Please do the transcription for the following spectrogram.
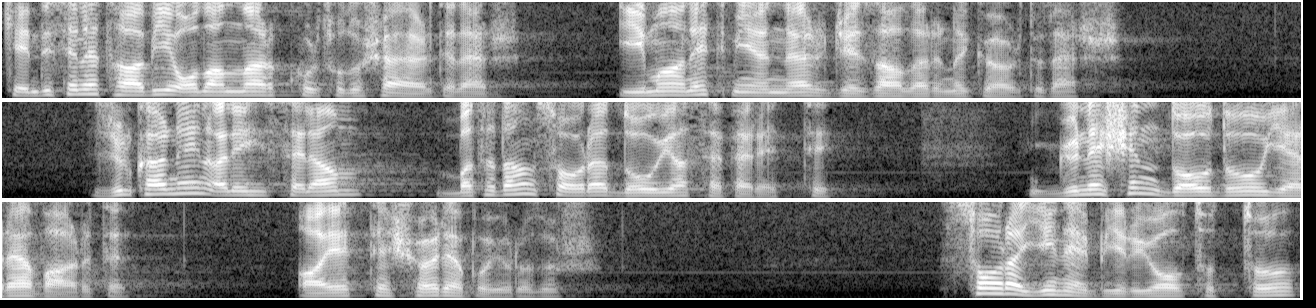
Kendisine tabi olanlar kurtuluşa erdiler. İman etmeyenler cezalarını gördüler. Zülkarneyn aleyhisselam, batıdan sonra doğuya sefer etti. Güneşin doğduğu yere vardı. Ayette şöyle buyurulur. Sonra yine bir yol tuttu,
